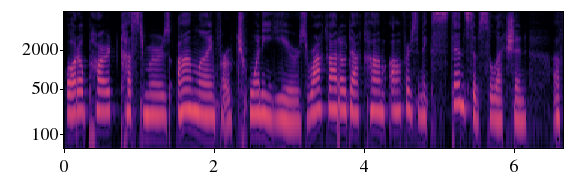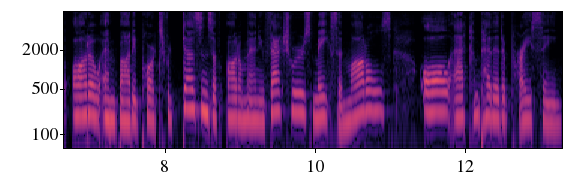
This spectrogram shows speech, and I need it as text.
Auto part customers online for 20 years. RockAuto.com offers an extensive selection of auto and body parts for dozens of auto manufacturers, makes, and models, all at competitive pricing.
